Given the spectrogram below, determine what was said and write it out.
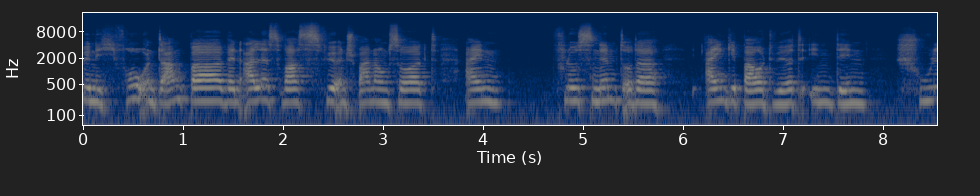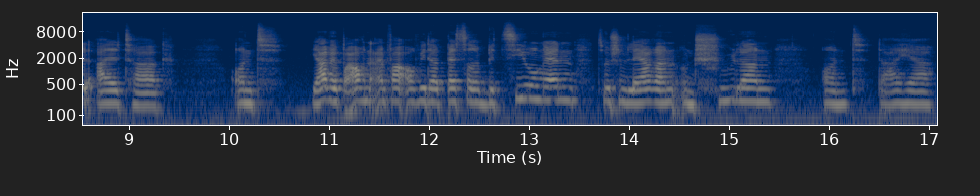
bin ich froh und dankbar, wenn alles, was für Entspannung sorgt, Einfluss nimmt oder eingebaut wird in den Schulalltag. Und ja, wir brauchen einfach auch wieder bessere Beziehungen zwischen Lehrern und Schülern und daher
